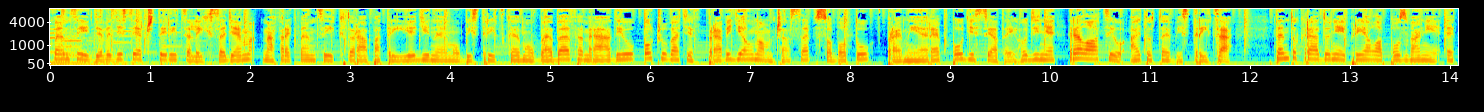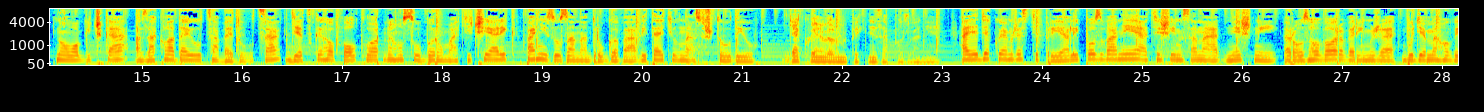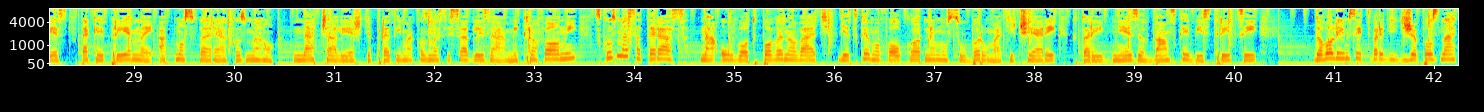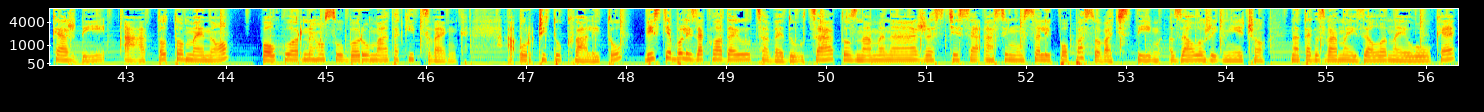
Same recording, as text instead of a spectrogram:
frekvencii 94,7, na frekvencii, ktorá patrí jedinému bystrickému BBFM rádiu, počúvate v pravidelnom čase v sobotu v premiére po 10. hodine reláciu Aj toto je Bystrica. Tentokrát do nej prijala pozvanie etnologička a zakladajúca vedúca detského folklórneho súboru Matičiarik, pani Zuzana Drugová. Vítajte u nás v štúdiu. Ďakujem veľmi pekne za pozvanie. A ja ďakujem, že ste prijali pozvanie a teším sa na dnešný rozhovor. Verím, že budeme ho viesť v takej príjemnej atmosfére, ako sme ho načali ešte predtým, ako sme si sadli za mikrofóny. Skúsme sa teraz na úvod povenovať detskému folklórnemu súboru Matičiarik, ktorý dnes v Banskej Bystrici Dovolím si tvrdiť, že pozná každý a toto meno folklórneho súboru má taký cvenk a určitú kvalitu. Vy ste boli zakladajúca vedúca, to znamená, že ste sa asi museli popasovať s tým založiť niečo na tzv. zelenej lúke,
